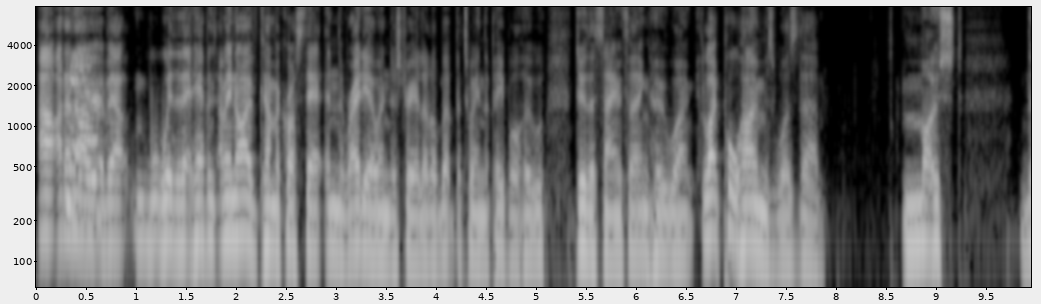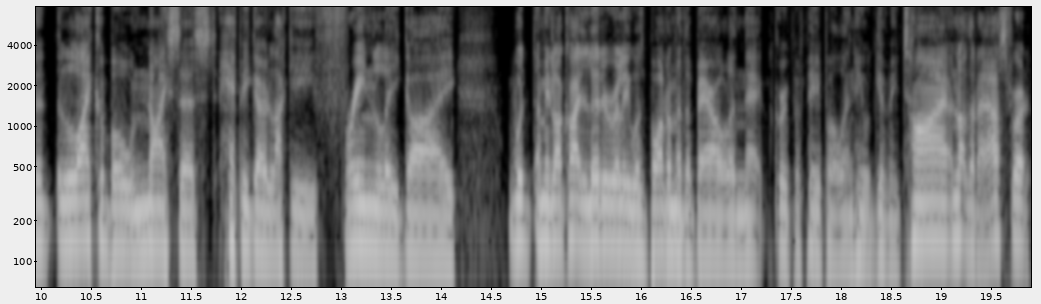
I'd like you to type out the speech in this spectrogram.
Uh, I don't Yeah. know about whether that happens. I mean, I've come across that in the radio industry a little bit between the people who do the same thing, who won't. Like Paul Holmes was the most the, the likable, nicest, happy-go-lucky, friendly guy. Would I mean, like I literally was bottom of the barrel in that group of people, and he would give me time. Not that I asked for it,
